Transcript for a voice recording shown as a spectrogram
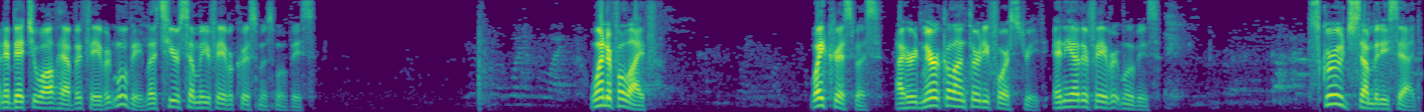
And I bet you all have a favorite movie. Let's hear some of your favorite Christmas movies. Wonderful Life. Wonderful Life. White Christmas. I heard Miracle on 34th Street. Any other favorite movies? Scrooge, somebody said.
